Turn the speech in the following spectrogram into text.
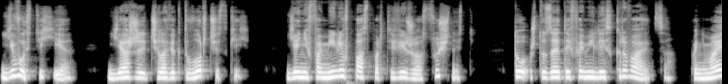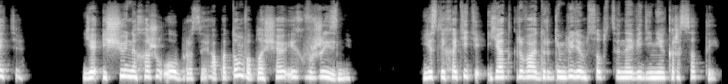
Его стихия. Я же человек творческий. Я не фамилию в паспорте вижу, а сущность. То, что за этой фамилией скрывается. Понимаете? Я ищу и нахожу образы, а потом воплощаю их в жизни. Если хотите, я открываю другим людям собственное видение красоты.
